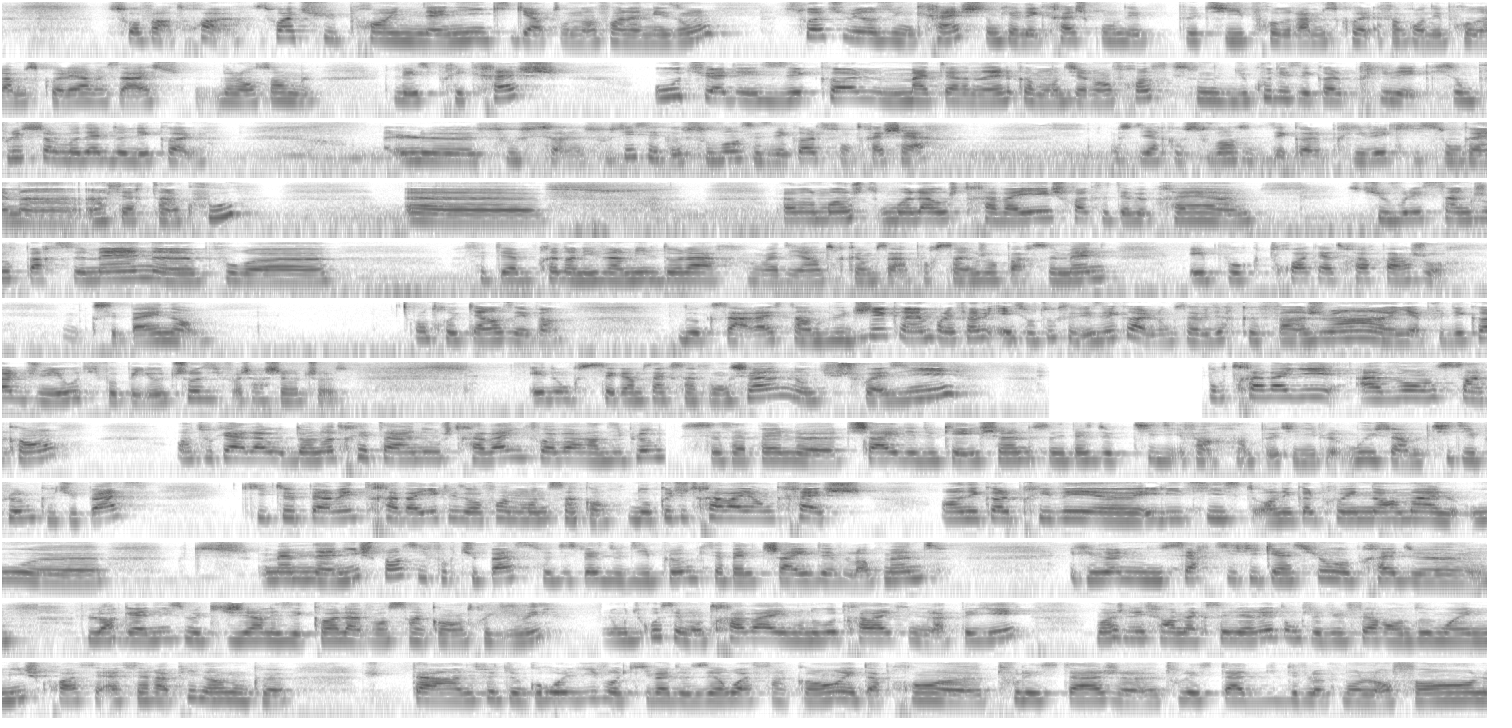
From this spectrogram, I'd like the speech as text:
soit, enfin trois, soit tu prends une nanny qui garde ton enfant à la maison, soit tu mets dans une crèche, donc il y a des crèches qui ont des petits programmes scolaires, enfin qui ont des programmes scolaires, mais ça reste dans l'ensemble l'esprit crèche, ou tu as des écoles maternelles, comme on dirait en France, qui sont du coup des écoles privées, qui sont plus sur le modèle de l'école. Le, souci, c'est que souvent ces écoles sont très chères. C'est-à-dire que souvent c'est des écoles privées qui sont quand même un, un certain coût. Euh, pardon, moi, moi, là où je travaillais, je crois que c'était à peu près euh, si tu voulais 5 jours par semaine euh, pour euh, c'était à peu près dans les 20 000 dollars, on va dire, un truc comme ça, pour 5 jours par semaine et pour 3-4 heures par jour. Donc c'est pas énorme. Entre 15 et 20. Donc ça reste un budget quand même pour les familles et surtout que c'est des écoles. Donc ça veut dire que fin juin, il n'y a plus d'école, juillet, août, il faut payer autre chose, il faut chercher autre chose. Et donc c'est comme ça que ça fonctionne. Donc tu choisis. Pour travailler avant 5 ans, en tout cas, là dans notre état à nous, je travaille, il faut avoir un diplôme. Ça s'appelle euh, Child Education. C'est une espèce de petit, enfin un petit diplôme. Oui, c'est un petit diplôme que tu passes qui te permet de travailler avec les enfants de moins de 5 ans. Donc que tu travailles en crèche, en école privée euh, élitiste, en école privée normale ou euh, même nanny, je pense, il faut que tu passes cette espèce de diplôme qui s'appelle Child Development et qui donne une certification auprès de l'organisme qui gère les écoles avant 5 ans, entre guillemets. Donc du coup, c'est mon travail, mon nouveau travail qui me l'a payé. Moi, je l'ai fait en accéléré, donc j'ai dû le faire en deux mois et demi, je crois, c'est assez rapide. Hein. donc, euh, tu as un espèce de gros livre qui va de 0 à 5 ans et tu apprends euh, tous les stages, euh, tous les stades du développement de l'enfant.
